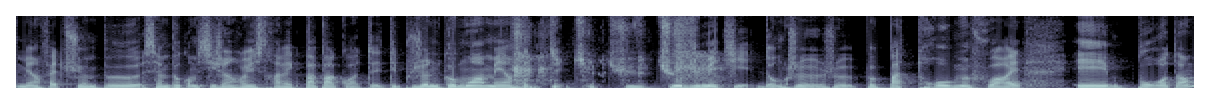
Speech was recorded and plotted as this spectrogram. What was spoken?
mais en fait, je suis un peu, c'est un peu comme si j'enregistrais avec papa, quoi. T'es es plus jeune que moi, mais en fait, tu, es du métier, donc je, je peux pas trop me foirer. Et pour autant,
